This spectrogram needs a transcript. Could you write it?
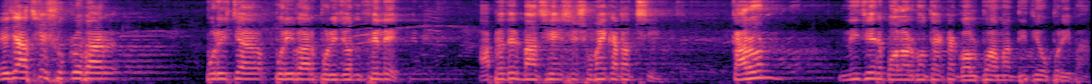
এই যে আজকে শুক্রবার পরিচা পরিবার, পরিজন ফেলে আপনাদের মাঝে এসে সময় কাটাচ্ছি। কারণ নিজের বলার মতো একটা গল্প আমার দ্বিতীয় পরিবার।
